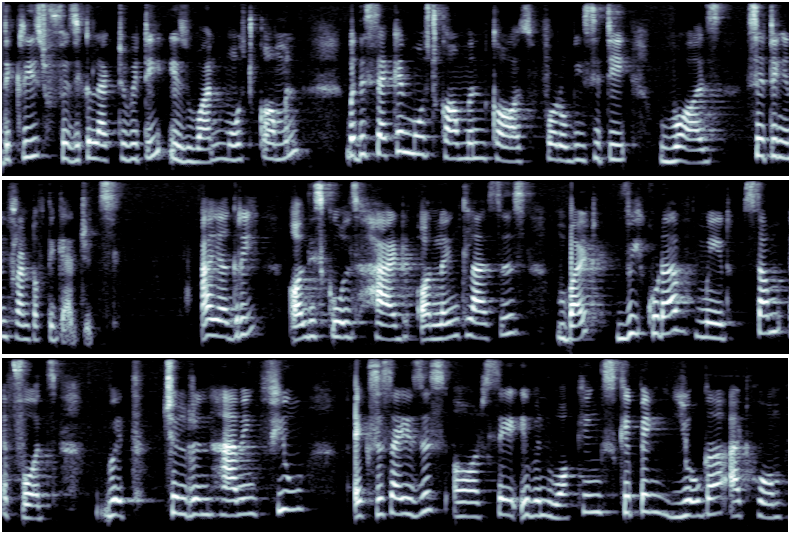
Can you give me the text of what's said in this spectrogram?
decreased physical activity is one most common. But the second most common cause for obesity was sitting in front of the gadgets. I agree, all the schools had online classes, but we could have made some efforts with children having few exercises or say even walking, skipping, yoga at home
